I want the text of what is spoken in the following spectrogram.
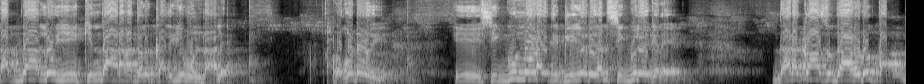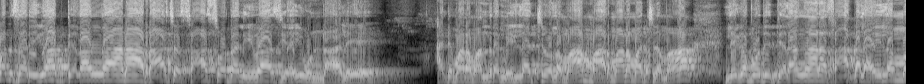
లబ్ధాలు ఈ కింద అర్హతలు కలిగి ఉండాలి. ఒకటోది ఈ సిగ్గున్నోడైతే ఇట్లా ఇయ్యడు కానీ సిగ్గులేకనే. దరఖాస్తుదారుడు తప్పనిసరిగా తెలంగాణ రాష్ట్ర శాశ్వత నివాసి అయి ఉండాలి. అంటే మనం అందరం వెళ్ళొచ్చిన వాళ్ళమా మార్మానం వచ్చినమా? లేకపోతే తెలంగాణ సాకల ఐలమ్మ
